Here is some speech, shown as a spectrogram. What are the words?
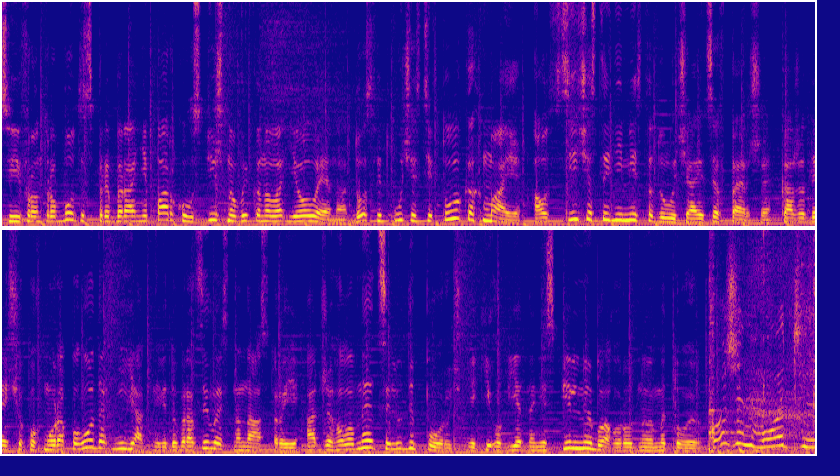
Свій фронт роботи з прибирання парку успішно виконала і Олена. Досвід участі в толоках має, а от в цій частині міста долучається вперше. каже, дещо похмура погода ніяк не відобразилась на настрої, адже головне це люди поруч, які об'єднані спільною благородною метою. Кожен год е,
